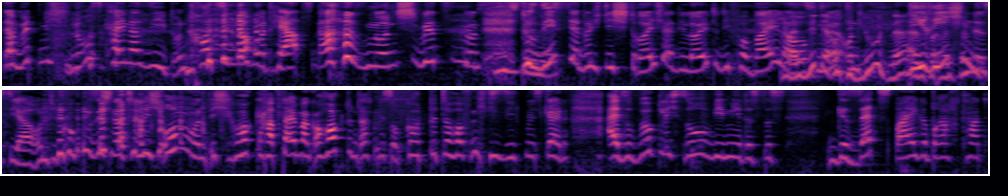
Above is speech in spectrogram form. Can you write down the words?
damit mich bloß keiner sieht und trotzdem noch mit Herzrasen und Schwitzen und du siehst ja durch die Sträucher die Leute, die vorbeilaufen. Man sieht ja ne? auch die und Glut, ne? die Also riechen das ja und die gucken sich natürlich um und ich hock, hab da immer gehockt und dachte mir so, Gott, bitte hoffentlich sieht mich keiner. Also wirklich so, wie mir das das Gesetz beigebracht hat,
